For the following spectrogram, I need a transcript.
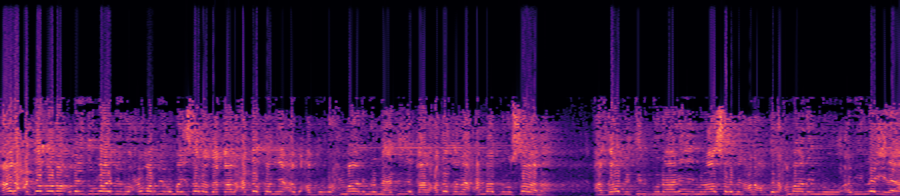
Qaala xadaana cubaydullahi bnu cumar bnu maysarata qaala xadaanii cabduraxmaan ibnu mahdiyin qaala xadaana xamaad bnu salma can haabit ilbunaaniyi ibnu aslamin can cabdiraxmaan ibnu abi layla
